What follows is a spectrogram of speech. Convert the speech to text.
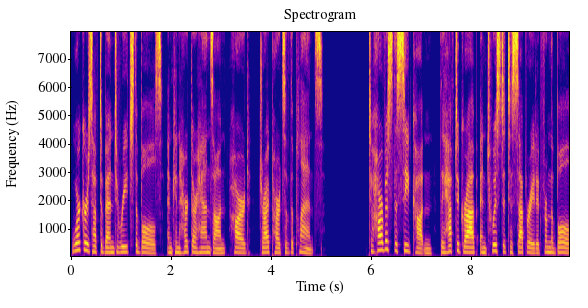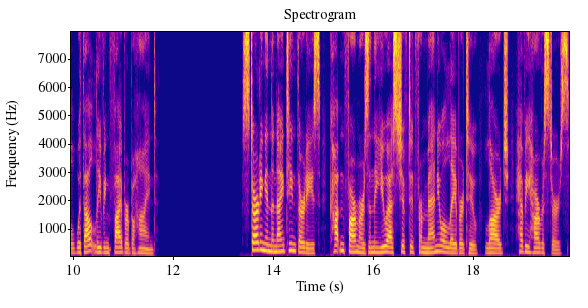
Workers have to bend to reach the bolls and can hurt their hands on hard, dry parts of the plants. To harvest the seed cotton, they have to grab and twist it to separate it from the boll without leaving fiber behind. Starting in the 1930s, cotton farmers in the U.S. shifted from manual labor to large, heavy harvesters.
